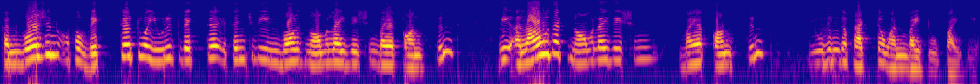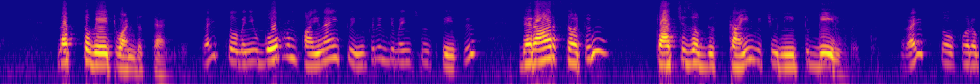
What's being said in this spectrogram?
conversion of a vector to a unit vector essentially involves normalization by a constant. We allow that normalization by a constant using the factor 1 by 2 pi here. That is the way to understand this, right. So, when you go from finite to infinite dimensional spaces, there are certain catches of this kind which you need to deal with, right. So, for a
